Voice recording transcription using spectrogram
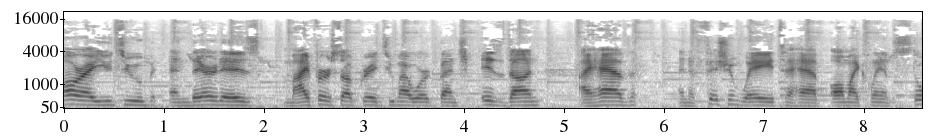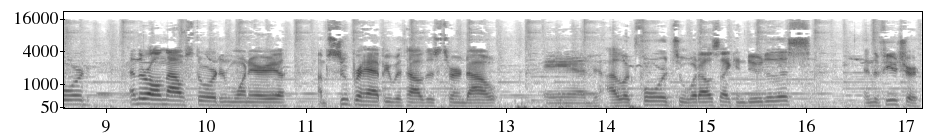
All right, YouTube, and there it is. My first upgrade to my workbench is done. I have an efficient way to have all my clamps stored, and they're all now stored in one area. I'm super happy with how this turned out, and I look forward to what else I can do to this in the future.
